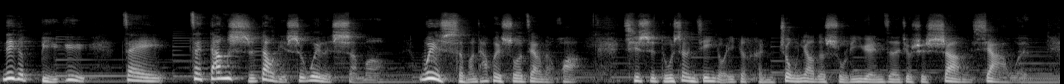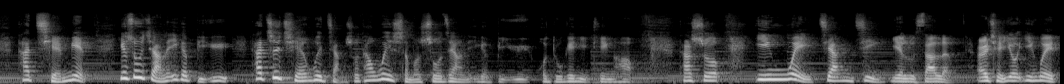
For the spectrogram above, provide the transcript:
那个比喻在在当时到底是为了什么？为什么他会说这样的话？其实读圣经有一个很重要的属灵原则，就是上下文。他前面耶稣讲了一个比喻，他之前会讲说他为什么说这样的一个比喻。我读给你听哈。他说：“因为将近耶路撒冷，而且又因为。”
